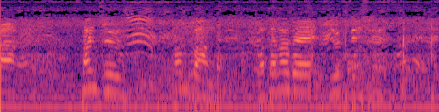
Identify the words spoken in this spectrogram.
た33番渡辺裕樹選手です。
